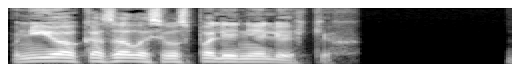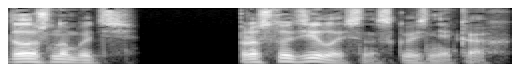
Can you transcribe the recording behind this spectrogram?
У нее оказалось воспаление легких. Должно быть, простудилась на сквозняках.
